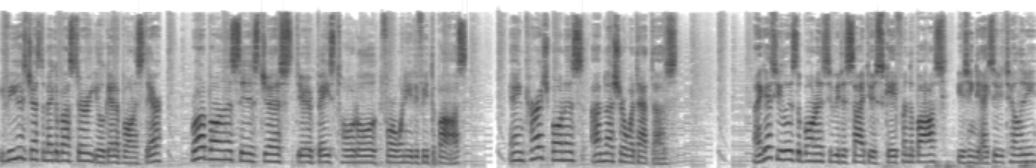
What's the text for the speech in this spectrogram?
If you use just the Mega Buster, you'll get a bonus there, Royal bonus is just your base total for when you defeat the boss. And courage bonus, I'm not sure what that does. I guess you lose the bonus if you decide to escape from the boss using the exit utility.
